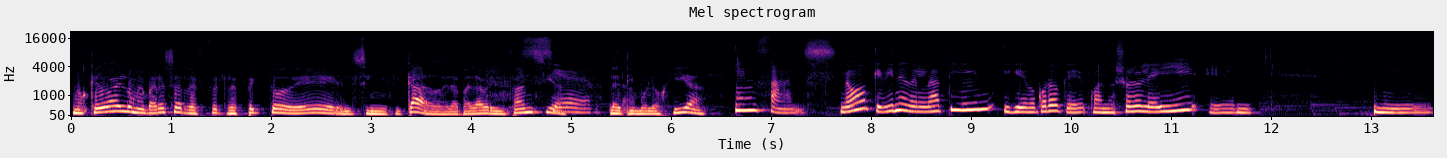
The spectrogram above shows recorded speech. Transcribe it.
Nos quedó algo, me parece, respecto del significado de la palabra infancia, la etimología. Infans, ¿no? Que viene del latín y que me acuerdo que cuando yo lo leí eh, me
